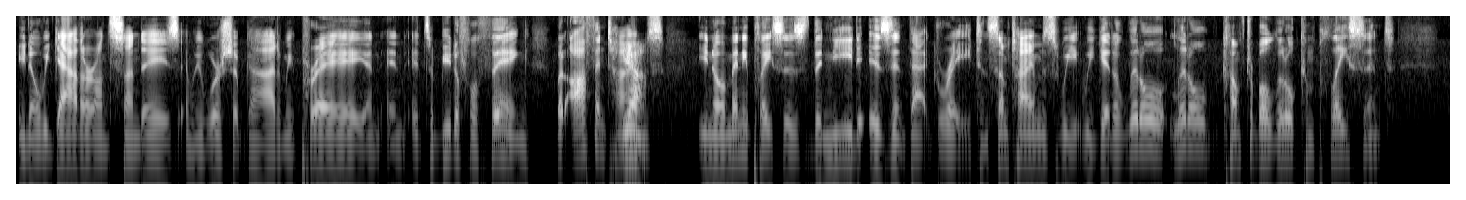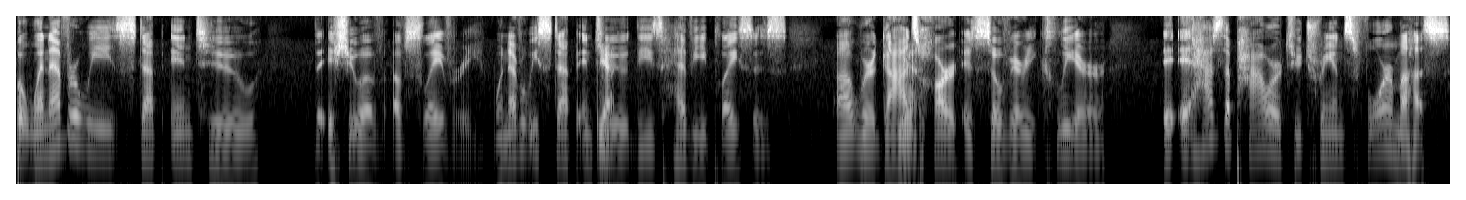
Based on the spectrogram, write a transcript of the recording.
you know, we gather on Sundays and we worship God and we pray and, and it's a beautiful thing. But oftentimes, you know, many places the need isn't that great. And sometimes we, we get a little little comfortable, little complacent. But whenever we step into the issue of, of slavery, whenever we step into Yeah. these heavy places uh, where God's Yes. heart is so very clear, it, it has the power to transform us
